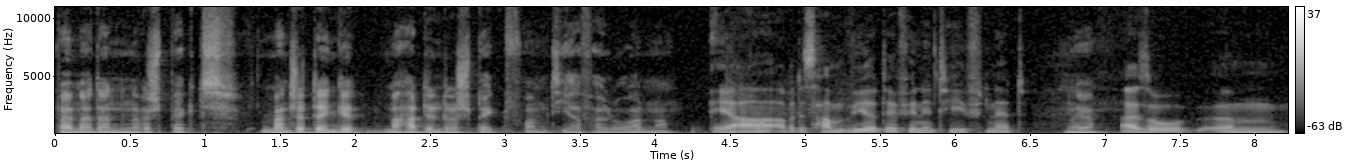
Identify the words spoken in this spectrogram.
Weil man dann den Respekt, manche denken, man hat den Respekt vom Tier verloren. Ne? Ja, aber das haben wir definitiv nicht. Ja. Also ähm,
